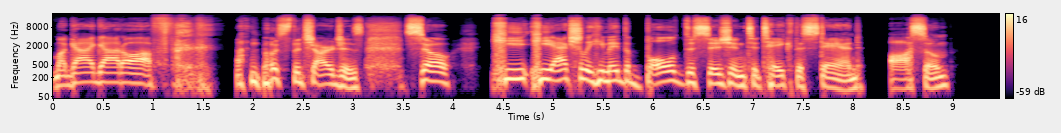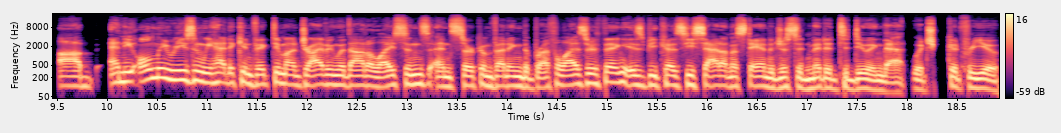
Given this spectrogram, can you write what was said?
My guy got off on most of the charges. So he he actually he made the bold decision to take the stand. Awesome. Uh, and the only reason we had to convict him on driving without a license and circumventing the breathalyzer thing is because he sat on the stand and just admitted to doing that, which good for you.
